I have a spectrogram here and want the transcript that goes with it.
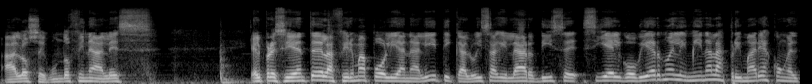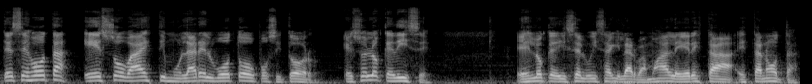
a los segundos finales. El presidente de la firma polianalítica, Luis Aguilar, dice, si el gobierno elimina las primarias con el TCJ, eso va a estimular el voto opositor. Eso es lo que dice. Es lo que dice Luis Aguilar. Vamos a leer esta, esta nota.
